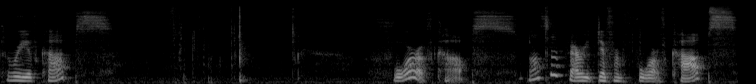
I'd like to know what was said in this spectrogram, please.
Three of Cups. Four of Cups. That's a very different Four of Cups.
